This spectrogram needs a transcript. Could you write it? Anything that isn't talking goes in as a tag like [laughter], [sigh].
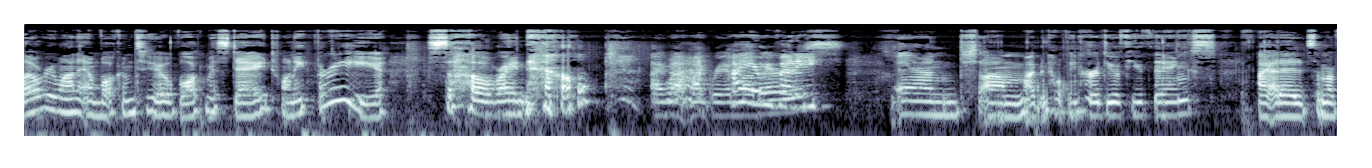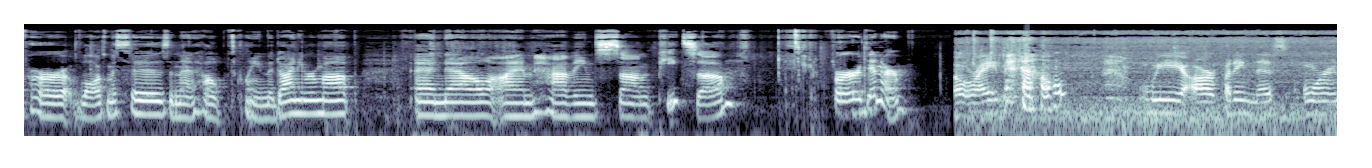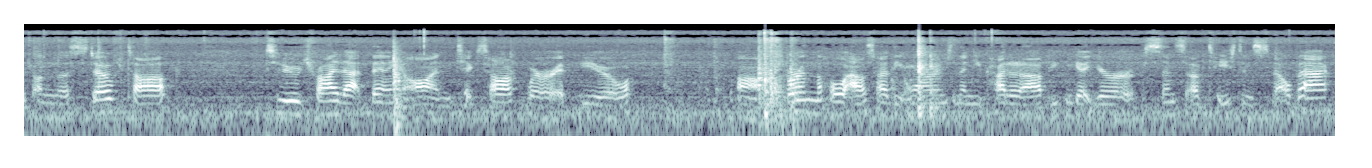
Hello everyone and welcome to Vlogmas Day 23. So [laughs] right now I'm at my grandmother's. Hi everybody. And um, I've been helping her do a few things. I edited some of her Vlogmases and then helped clean the dining room up. And now I'm having some pizza for dinner. So right [laughs] now we are putting this orange on the stove top to try that thing on TikTok where if you um, burn the whole outside of the orange and then you cut it up, you can get your sense of taste and smell back.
